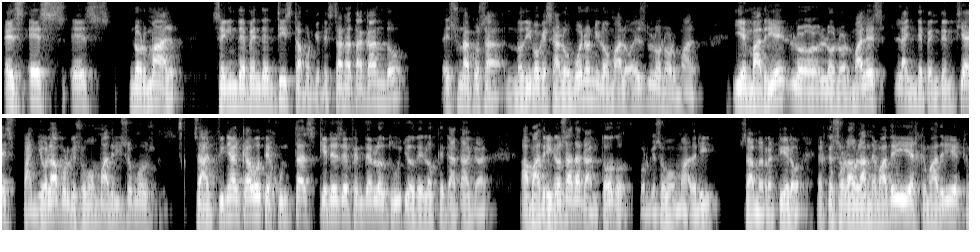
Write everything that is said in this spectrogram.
Es, es, es normal ser independentista porque te están atacando. Es una cosa, no digo que sea lo bueno ni lo malo, es lo normal. Y en Madrid lo, normal es la independencia española, porque somos Madrid, somos. O sea, al fin y al cabo te juntas, quieres defender lo tuyo de los que te atacan. A Madrid nos atacan todos, porque somos Madrid. O sea, me refiero, es que solo hablan de Madrid, es que Madrid, es que,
